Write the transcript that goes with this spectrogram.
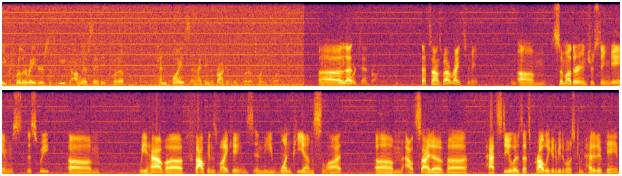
week for the Raiders this week. I'm going to say they put up 10 points, and I think the Broncos will put up 24. Uh, that 24-10 Broncos. that sounds about right to me. Um, some other interesting games this week. Um, we have uh, Falcons Vikings in the 1 p.m. slot. Um, outside of uh, Pat Steelers, that's probably going to be the most competitive game.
